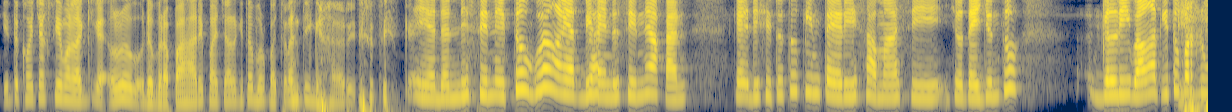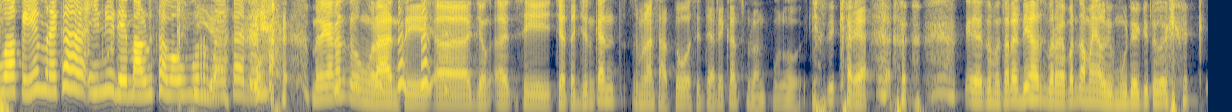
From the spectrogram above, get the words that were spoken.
itu kocak sih malah lagi kayak lu udah berapa hari pacaran? Kita baru pacaran tiga hari. Terus dia kayak Iya dan di scene itu gue ngeliat behind the scene-nya kan. Kayak di situ tuh Kim Tae-ri sama si Cho Tae-jun tuh geli banget gitu berdua. Kayaknya mereka ini deh malu sama umur Iya. mereka deh. Mereka kan seumuran si eh, Jong eh, si Cha Tae-jun kan 91 si Terry kan 90 jadi kayak ya, sementara dia harus berhadapan sama yang lebih muda gitu loh. Kayak,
